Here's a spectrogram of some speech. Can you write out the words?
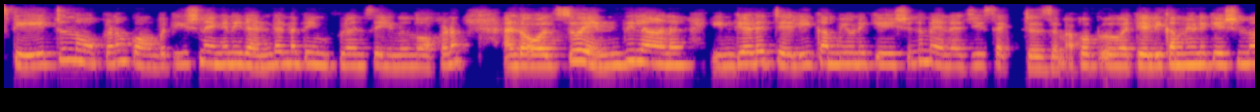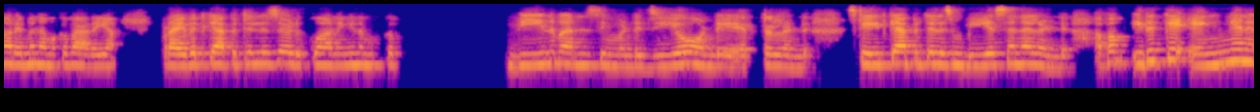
സ്റ്റേറ്റും നോക്കണം കോമ്പറ്റീഷൻ എങ്ങനെ രണ്ടെണ്ണത്തെ ഇൻഫ്ലുവൻസ് ചെയ്യുന്നു നോക്കണം ആൻഡ് ഓൾസോ എന്തിലാണ് ഇന്ത്യയുടെ ടെലികമ്മ്യൂണിക്കേഷനും എനർജി സെക്ടേഴ്സും അപ്പൊ ടെലികമ്മ്യൂണിക്കേഷൻ എന്ന് പറയുമ്പോൾ നമുക്ക് പറയാം പ്രൈവറ്റ് ക്യാപിറ്റലിസം എടുക്കുകയാണെങ്കിൽ നമുക്ക് വി എന്ന് പറഞ്ഞ സിം ഉണ്ട് ജിയോ ഉണ്ട് എയർടെൽ ഉണ്ട് state capitalism B S N L ഉണ്ട്. അപ്പം ഇതൊക്കെ എങ്ങനെ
